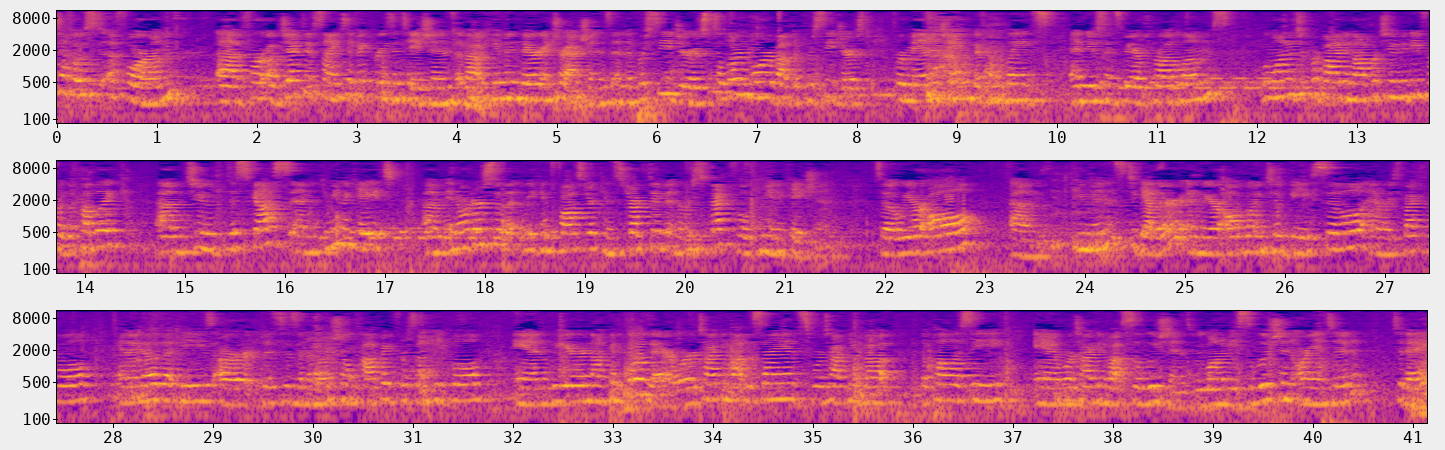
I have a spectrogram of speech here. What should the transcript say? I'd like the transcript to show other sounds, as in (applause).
to host a forum uh, for objective scientific presentations about human-bear interactions and the procedures to learn more about the procedures for managing the complaints and nuisance bear problems. We wanted to provide an opportunity for the public um, to discuss and communicate um, in order so that we can foster constructive and respectful communication. So we are all um, humans together, and we are all going to be civil and respectful. And I know that these are this is an emotional topic for some people, and we're not going to go there. We're talking about the science, we're talking about the policy, and we're talking about solutions. We want to be solution oriented today.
